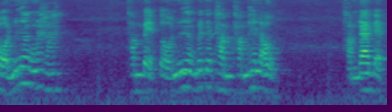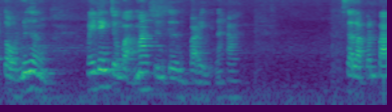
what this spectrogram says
ต่อเนื่องนะคะทำแบบต่อเนื่องก็จะทำทำให้เราทำได้แบบต่อเนื่อง ไม่เร่งจังหวะมากจนเกินไปนะคะ สลับกันไป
